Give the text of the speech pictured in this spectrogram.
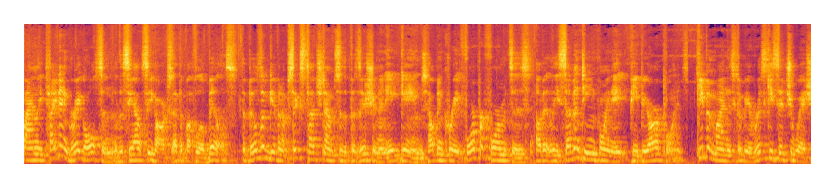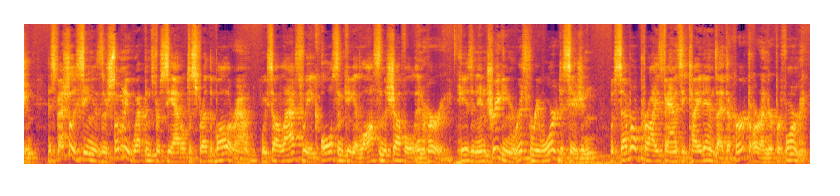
Finally, tight end Greg Olsen of the Seattle Seahawks at the Buffalo Bills. The Bills have given up six touchdowns to the position in eight games, helping create four performances of at least 17.8 PPR points. Keep in mind this could be a risky situation, especially seeing as there's so many weapons for Seattle to spread the ball around. We saw last week Olson can get lost in the shuffle in a hurry. He is an intriguing risk-reward decision with several prize fantasy tight ends either hurt or underperforming.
